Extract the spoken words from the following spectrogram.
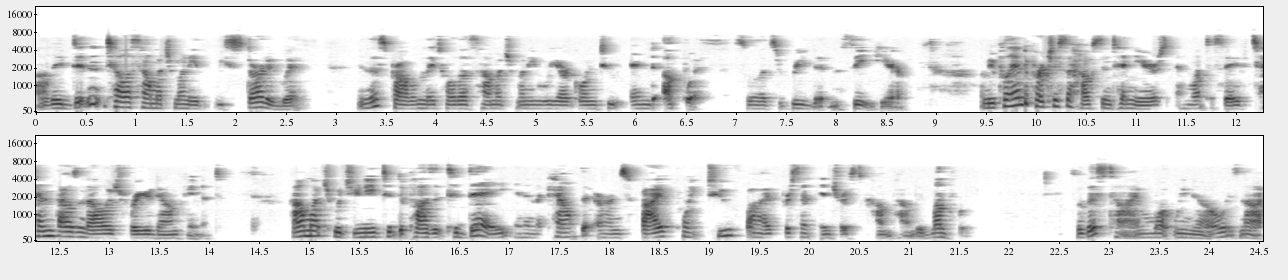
Uh, they didn't tell us how much money we started with. In this problem, they told us how much money we are going to end up with. So let's read it and see here. Um, you plan to purchase a house in 10 years and want to save $10,000 for your down payment. How much would you need to deposit today in an account that earns 5.25% interest compounded monthly? So this time, what we know is not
